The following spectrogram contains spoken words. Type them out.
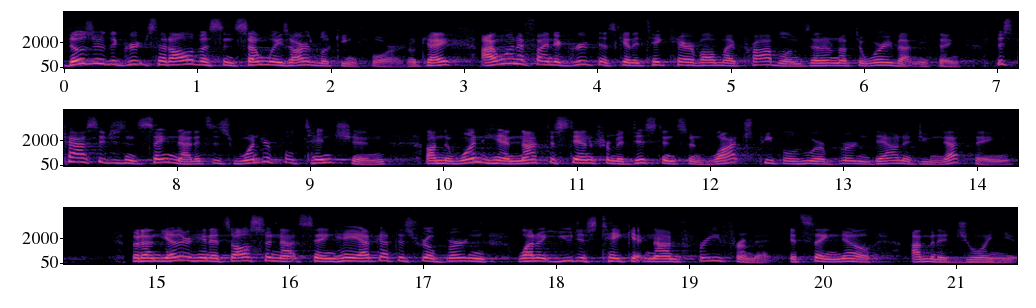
Those are the groups that all of us, in some ways, are looking for, okay? I want to find a group that's going to take care of all my problems and I don't have to worry about anything. This passage isn't saying that. It's this wonderful tension, on the one hand, not to stand from a distance and watch people who are burdened down and do nothing. But on the other hand, it's also not saying, hey, I've got this real burden. Why don't you just take it and I'm free from it? It's saying, no, I'm going to join you.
